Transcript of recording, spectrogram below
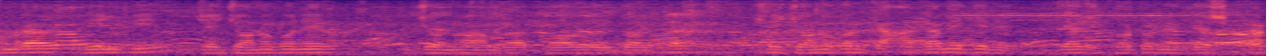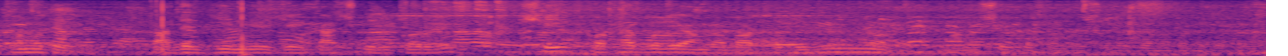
আমরা বিএনপি যে জনগণের জন্য আমরা দল, এই দলটা, সেই জনগণকে আগামী দিনে দেশ গঠনে, দেশ কাঠামোতে তাদেরকে নিয়ে যে কাজগুলি করবে, সেই কথাগুলি আমরা বার্তা বিভিন্ন মানুষের কথা জনগণের কথা।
